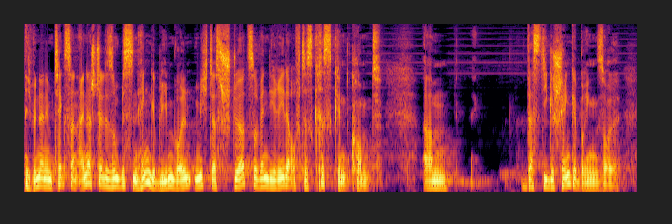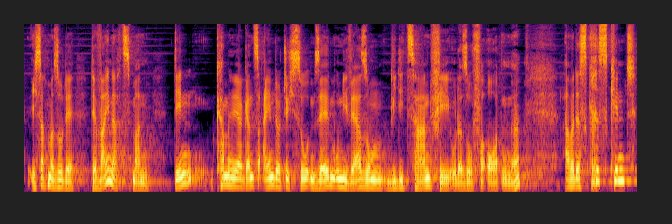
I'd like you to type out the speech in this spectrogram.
ich bin an dem Text an einer Stelle so ein bisschen hängen geblieben, weil mich das stört, so wenn die Rede auf das Christkind kommt. Ähm, das die Geschenke bringen soll. Ich sag mal so, der, der Weihnachtsmann, den kann man ja ganz eindeutig so im selben Universum wie die Zahnfee oder so verorten. Ne? Aber das Christkind,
